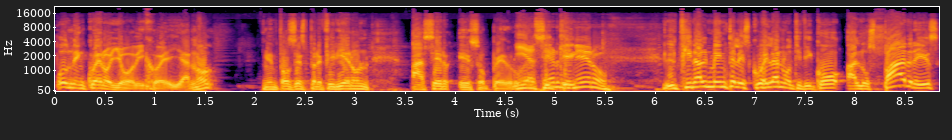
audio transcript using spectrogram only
Pues me encuero yo, dijo ella, ¿no? Entonces prefirieron hacer eso, Pedro. Y Así hacer que, dinero. Finalmente la escuela notificó a los padres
